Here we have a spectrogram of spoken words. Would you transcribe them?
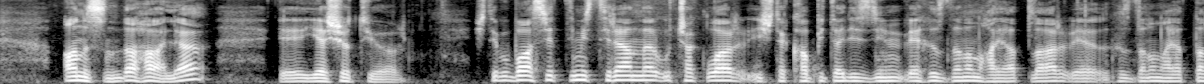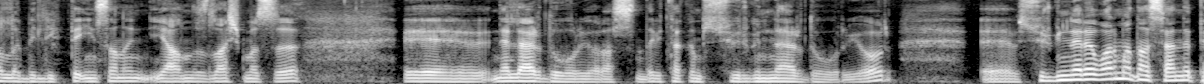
anısını da hala e, yaşatıyor. İşte bu bahsettiğimiz trenler, uçaklar, işte kapitalizm ve hızlanan hayatlar ve hızlanan hayatlarla birlikte insanın yalnızlaşması e, neler doğuruyor aslında? Bir takım sürgünler doğuruyor. E, sürgünlere varmadan sende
